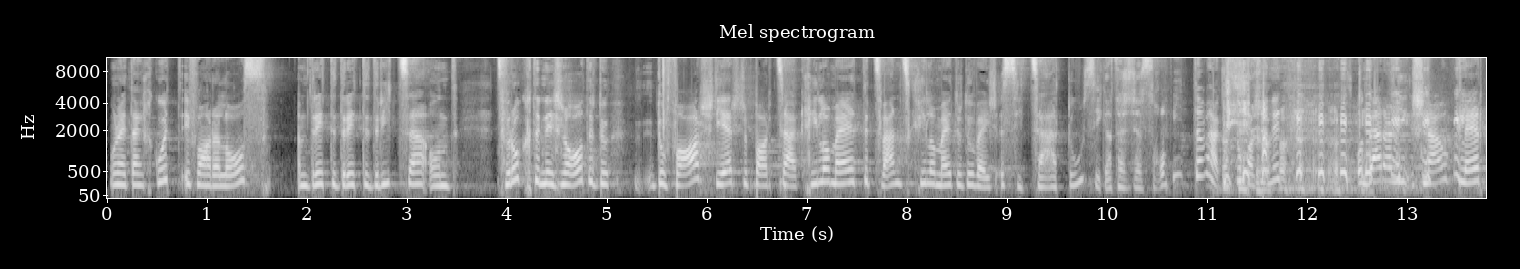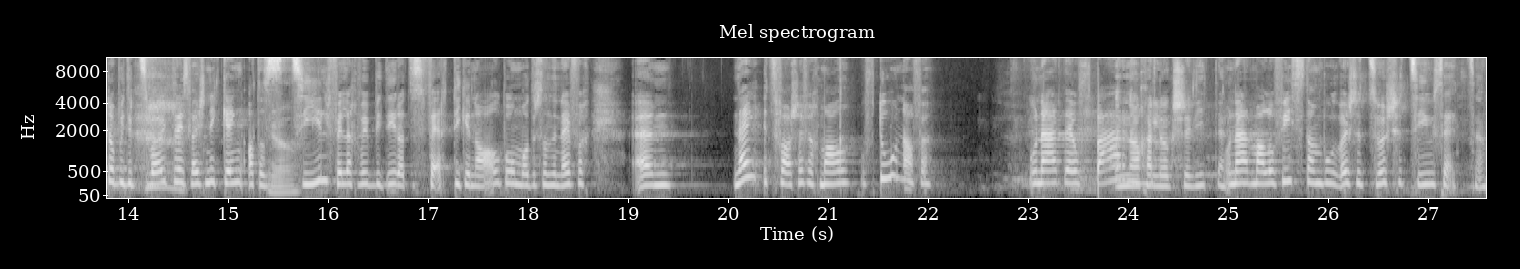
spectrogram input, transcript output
Und ich dachte, gut, ich fahre los, am 3.3.13 und das Verrückte ist noch, oder? Du, du fährst die ersten paar 10 Kilometer, 20 Kilometer, du weißt, es sind 10.000. Das ist ja so weit weg. Also, du kannst ja nicht... Und dann habe ich schnell gelernt, ob ich der zweite Reise, weißt nicht gäng an das ja. Ziel, vielleicht wie bei dir, an das fertige Album, oder, sondern einfach, ähm, nein, jetzt fährst du einfach mal auf Thun runter. Und dann auf Bern. Und nachher schaust du weiter. Und dann mal auf Istanbul, weißt du, ein Zwischenziel setzen.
